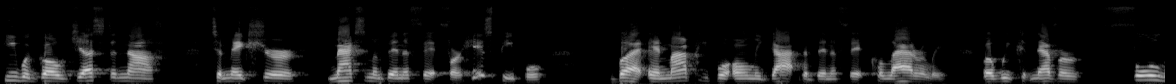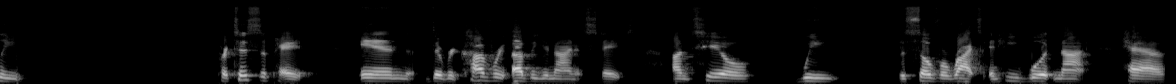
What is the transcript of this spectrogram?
He would go just enough to make sure maximum benefit for his people, but and my people only got the benefit collaterally, but we could never fully participate in the recovery of the United States until we the civil rights and he would not have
